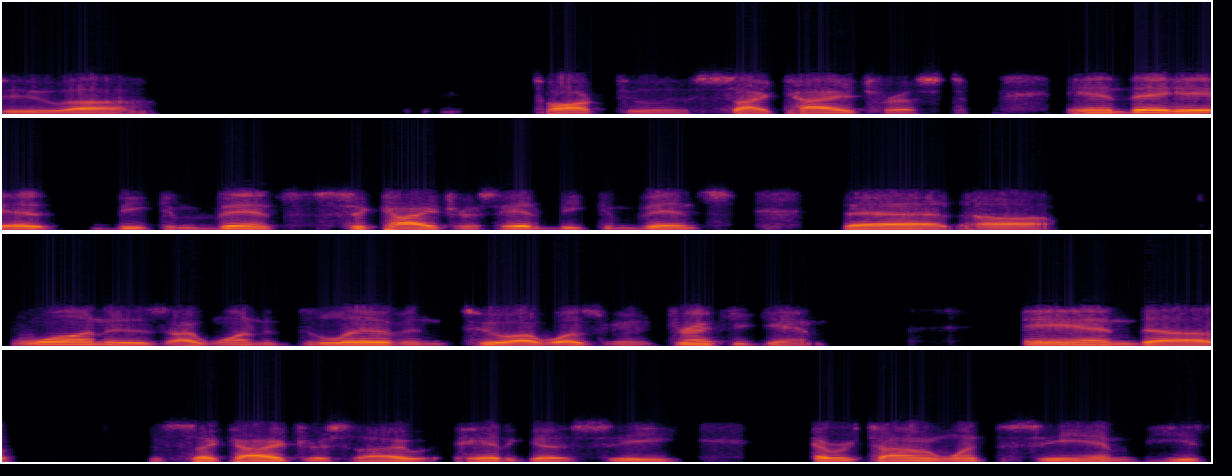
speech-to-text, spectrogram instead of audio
to uh, talk to a psychiatrist, and they had be convinced. Psychiatrists had to be convinced that uh, one is I wanted to live, and two I wasn't going to drink again. And uh, the psychiatrist I had to go see, every time I went to see him, he'd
